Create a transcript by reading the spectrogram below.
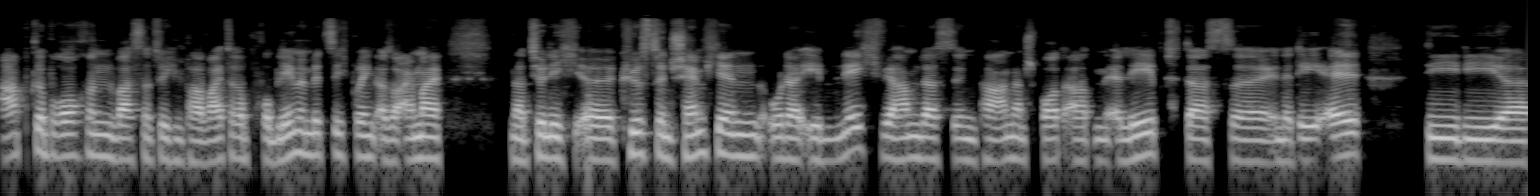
abgebrochen, was natürlich ein paar weitere Probleme mit sich bringt. Also einmal natürlich äh, Kürstin Champion oder eben nicht. Wir haben das in ein paar anderen Sportarten erlebt, dass äh, in der DEL die die äh,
